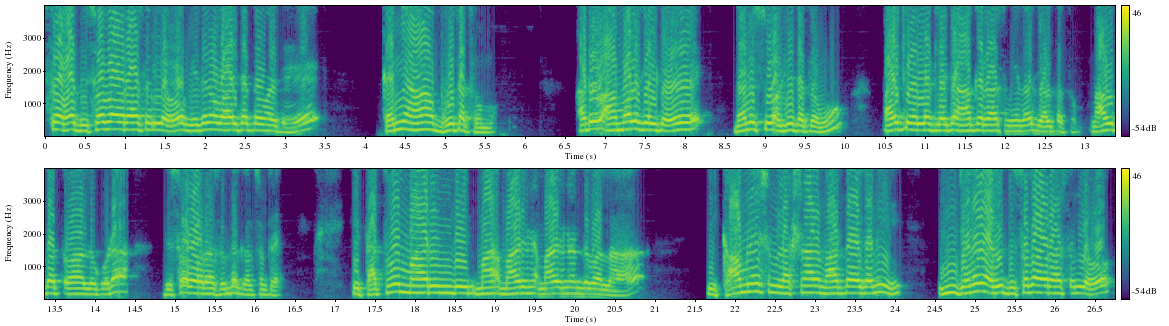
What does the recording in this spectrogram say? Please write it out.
సో దుస్వభావ రాశుల్లో మిథున వాయుతత్వం అయితే కన్య భూతత్వము అటు ఆ మూలకి వెళ్తే ధనుస్సు అగ్నితత్వము. పైకి వెళ్ళినట్లయితే ఆఖరి రాశి మీన రాశి జలతత్వం. నాలుగు తత్వాలు కూడా దుస్వభావ రాశులతో కలిసి ఉంటాయి. ఈ తత్వం మారింది మా- మారిన మారినందువల్ల ఈ కాంబినేషన్ లక్షణాలు మారుతాయి కానీ ఇన్ జనరల్ దుస్వభావ రాశుల్లో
